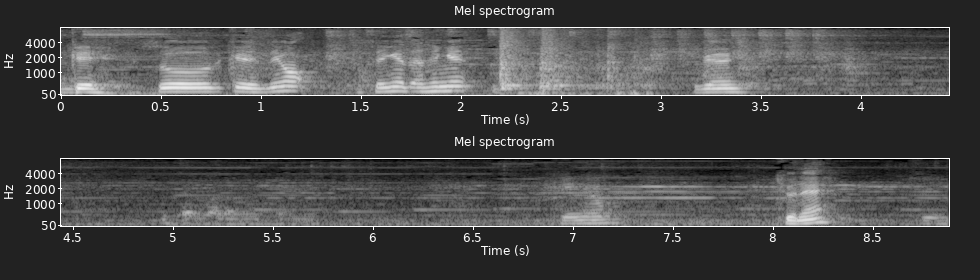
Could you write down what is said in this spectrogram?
Okay, so okay, tengok. Sengit tak sengit? Okay. Okay, ngam. Cun eh? Cun.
